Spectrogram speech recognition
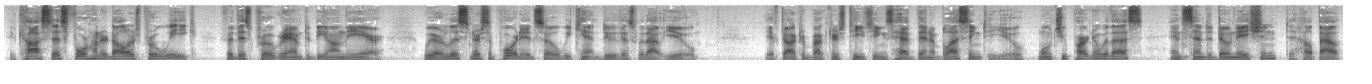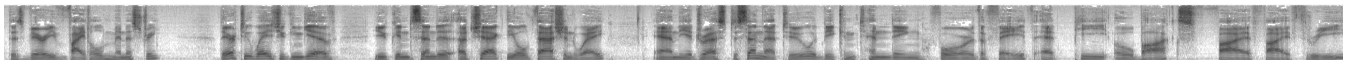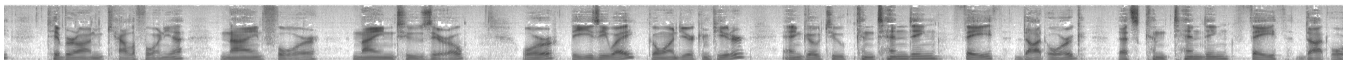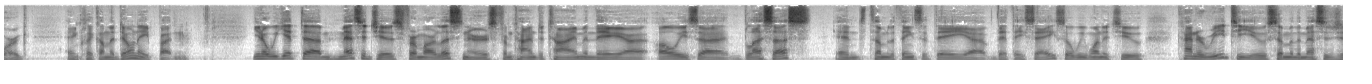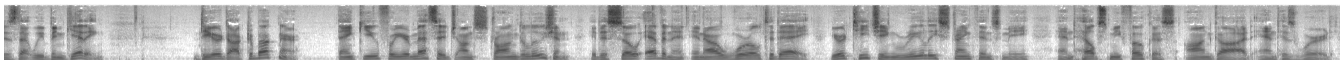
It cost us $400 per week for this program to be on the air. We are listener supported, so we can't do this without you. If Dr. Buckner's teachings have been a blessing to you, won't you partner with us and send a donation to help out this very vital ministry? There are two ways you can give. You can send a, a check the old fashioned way, and the address to send that to would be Contending for the Faith at P.O. Box 553, Tiburon, California 94920. Or the easy way, go onto your computer and go to contendingfaith.org. That's contendingfaith.org and click on the donate button you know, we get uh, messages from our listeners from time to time, and they uh, always uh, bless us and some of the things that they uh, that they say. So we wanted to kind of read to you some of the messages that we've been getting. Dear Dr. Buckner, thank you for your message on strong delusion. It is so evident in our world today. Your teaching really strengthens me and helps me focus on God and His Word.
